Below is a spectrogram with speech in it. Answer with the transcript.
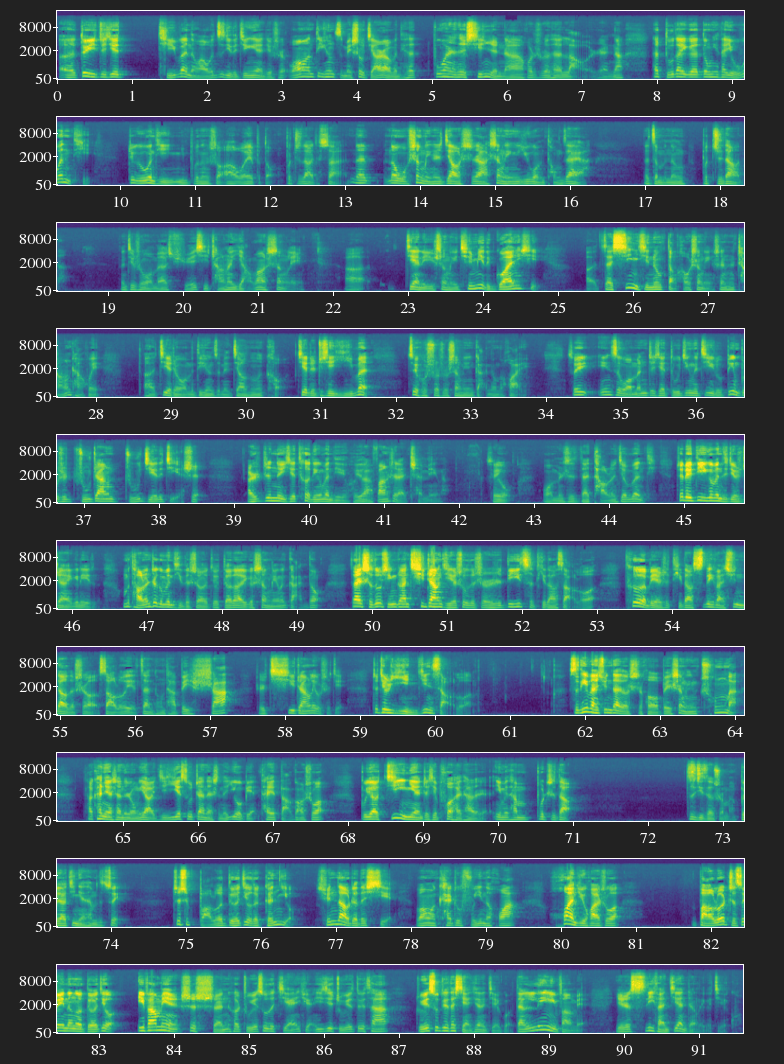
呃，对于这些提问的话，我自己的经验就是，往往弟兄姊妹受夹扰问题，他不管是他新人呐，或者说他老人呐，他读到一个东西，他有问题。这个问题你不能说啊，我也不懂，不知道就算了。那那我圣灵是教师啊，圣灵与我们同在啊，那怎么能不知道呢？那就是我们要学习，常常仰望圣灵，啊，建立与圣灵亲密的关系，呃，在信心中等候圣灵，圣灵常常会，呃，借着我们弟兄姊妹交通的口，借着这些疑问，最后说出圣灵感动的话语。所以，因此我们这些读经的记录，并不是逐章逐节的解释。而是针对一些特定问题的回答方式来阐明的，所以我们是在讨论一些问题。这里第一个问题就是这样一个例子：我们讨论这个问题的时候，就得到一个圣灵的感动。在使徒行传七章结束的时候，是第一次提到扫罗，特别是提到斯蒂凡殉道的时候，扫罗也赞同他被杀。这是七章六十节，这就是引进扫罗。斯蒂凡殉道的时候被圣灵充满，他看见神的荣耀以及耶稣站在神的右边，他也祷告说。不要纪念这些迫害他的人，因为他们不知道自己在什么。不要纪念他们的罪，这是保罗得救的根由。殉道者的血往往开出福音的花。换句话说，保罗之所以能够得救，一方面是神和主耶稣的拣选，以及主耶稣对他主耶稣对他显现的结果；但另一方面，也是斯蒂凡见证的一个结果。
